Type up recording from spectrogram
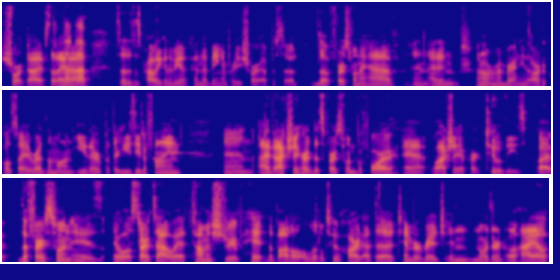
short dives that I Love have. that. So this is probably going to be end up being a pretty short episode. The first one I have, and I didn't, I don't remember any of the articles I read them on either, but they're easy to find. And I've actually heard this first one before, and well, actually, I've heard two of these. But the first one is, it well, it starts out with Thomas Stroop hit the bottle a little too hard at the Timber Ridge in northern Ohio.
